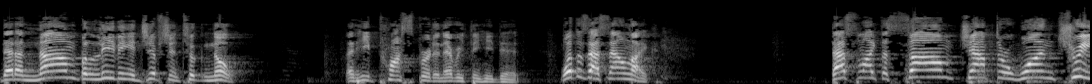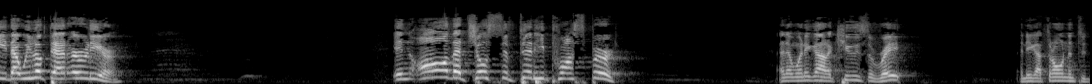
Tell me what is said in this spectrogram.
that a non-believing Egyptian took note that he prospered in everything he did. What does that sound like? That's like the Psalm chapter 1 tree that we looked at earlier. In all that Joseph did, he prospered. And then when he got accused of rape and he got thrown into,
